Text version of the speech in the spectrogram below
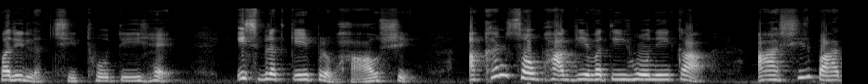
परिलक्षित होती है। इस व्रत के प्रभाव से अखंड सौभाग्यवती होने का आशीर्वाद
